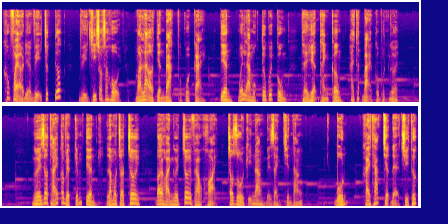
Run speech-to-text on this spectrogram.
không phải ở địa vị chức tước, vị trí trong xã hội mà là ở tiền bạc và của cải. Tiền mới là mục tiêu cuối cùng thể hiện thành công hay thất bại của một người. Người Do Thái coi việc kiếm tiền là một trò chơi, đòi hỏi người chơi phải học hỏi, trau dồi kỹ năng để giành chiến thắng. 4. Khai thác triệt để tri thức.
